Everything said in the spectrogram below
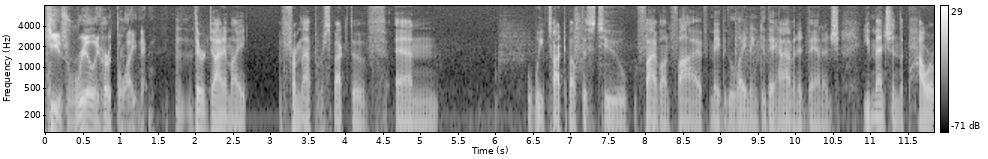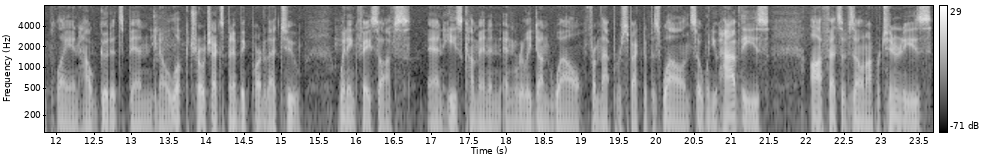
He's really hurt the Lightning. they're dynamite from that perspective and we've talked about this too five on five maybe the lightning do they have an advantage you mentioned the power play and how good it's been you know look Trocheck's been a big part of that too winning faceoffs and he's come in and, and really done well from that perspective as well and so when you have these offensive zone opportunities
